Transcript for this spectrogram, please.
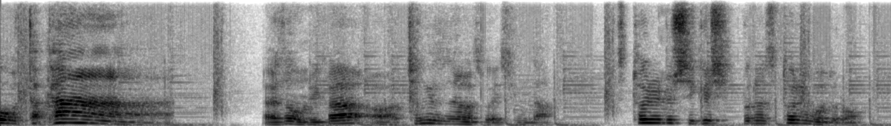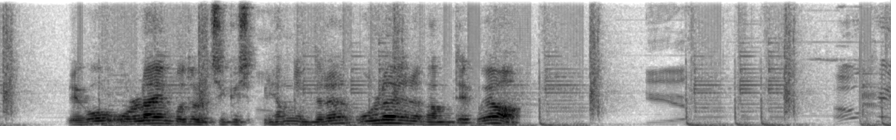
아우 타판 그래서 우리가 어, 전기 조정할 수가 있습니다. 스토리로 즐기실 분은 스토리 모드로. 그리고 온라인 모드로 즐기실 분 형님들은 온라인으로 가면 되고요. Okay,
